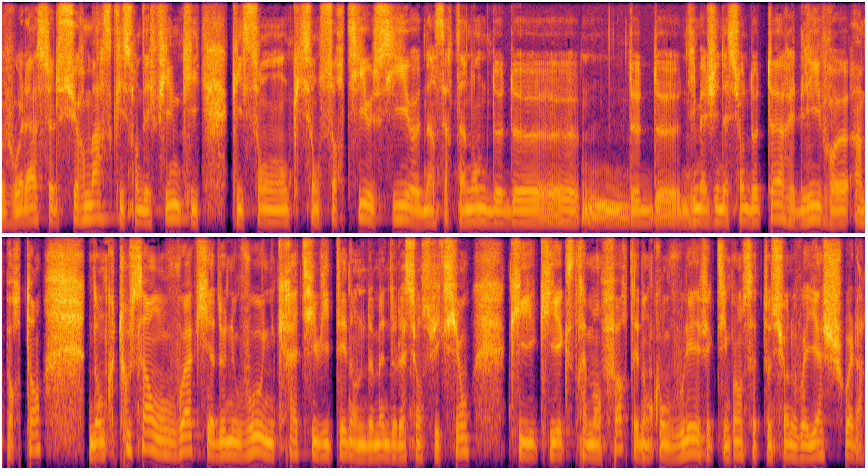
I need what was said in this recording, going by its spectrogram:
voilà Seul sur Mars, qui sont des films qui qui sont qui sont sortis aussi d'un certain nombre de d'imagination d'auteurs et de livres importants. Donc tout ça, on voit qu'il y a de nouveau une créativité dans le domaine de la science-fiction qui qui, est extrêmement forte. Et donc, on voulait effectivement cette notion de voyage soit là.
